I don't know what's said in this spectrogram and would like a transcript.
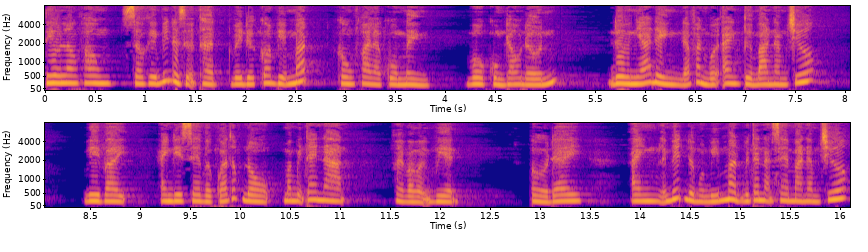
Tiêu Lăng Phong sau khi biết được sự thật về đứa con bị mất không phải là của mình, vô cùng đau đớn. Đường Nhã Đình đã phản bội anh từ 3 năm trước. Vì vậy, anh đi xe vượt quá tốc độ mà bị tai nạn, phải vào bệnh viện. Ở đây, anh lại biết được một bí mật về tai nạn xe 3 năm trước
